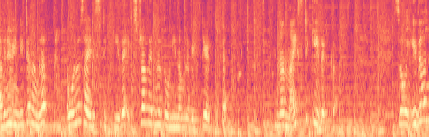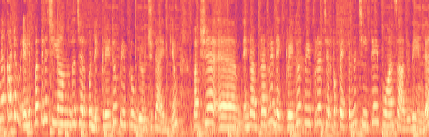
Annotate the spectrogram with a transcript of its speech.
അതിന് വേണ്ടിയിട്ട് നമ്മൾ ഓരോ സൈഡ് സ്റ്റിക്ക് ചെയ്ത് എക്സ്ട്രാ വരുന്ന തുണി നമ്മൾ വെട്ടിയെടുത്തിട്ട് നന്നായി സ്റ്റിക്ക് ചെയ്തെടുക്കുക. സോ ഇതിനെക്കാട്ടും എളുപ്പത്തിൽ ചെയ്യാവുന്നത് ചിലപ്പോൾ ഡെക്കറേറ്റീവ് പേപ്പർ ഉപയോഗിച്ചിട്ടായിരിക്കും. പക്ഷേ എന്റെ അഭിപ്രായത്തിൽ ഡെക്കറേറ്റീവ് പേപ്പർ ചിലപ്പോൾ പെട്ടെന്ന് ചീത്തയായി പോകാൻ സാധ്യതയുണ്ട്.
